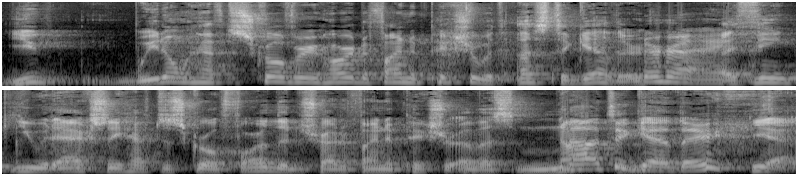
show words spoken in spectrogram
you we don't have to scroll very hard to find a picture with us together. Right. I think you would actually have to scroll farther to try to find a picture of us not, not together Yeah.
